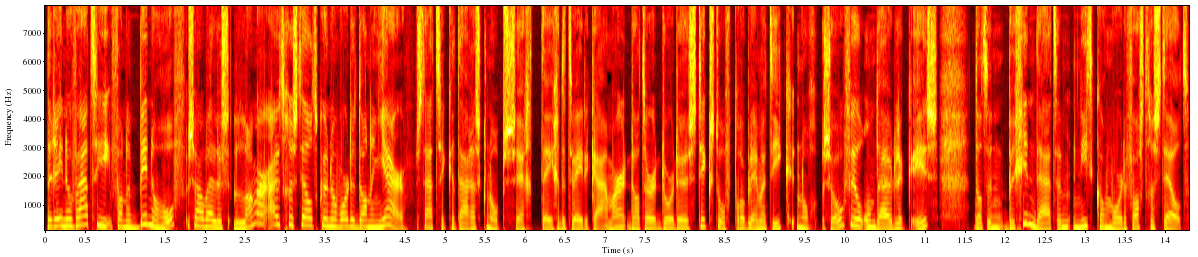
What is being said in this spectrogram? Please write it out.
De renovatie van het Binnenhof zou wel eens langer uitgesteld kunnen worden dan een jaar. Staatssecretaris Knops zegt tegen de Tweede Kamer dat er door de stikstofproblematiek nog zoveel onduidelijk is dat een begindatum niet kan worden vastgesteld.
